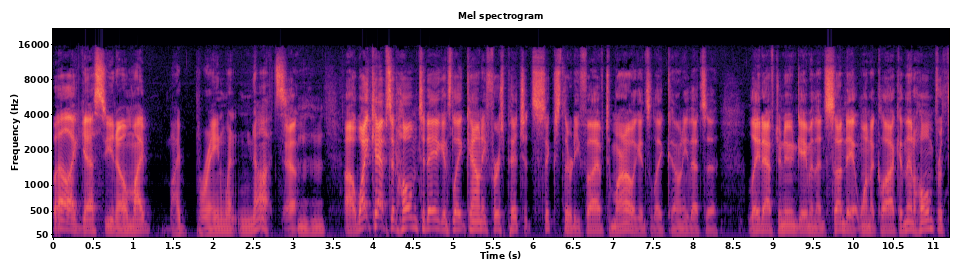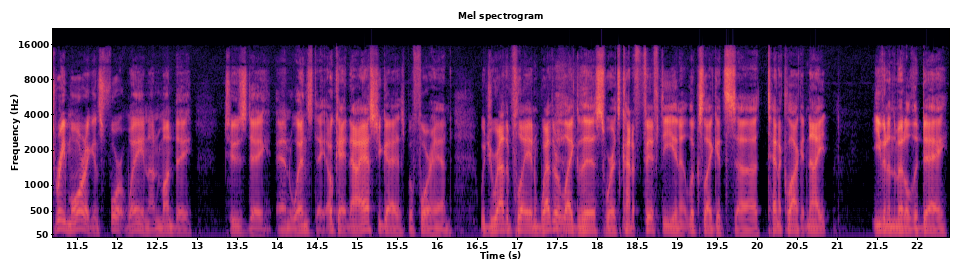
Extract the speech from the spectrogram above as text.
well, I guess, you know, my my brain went nuts. Yeah. Uh, Whitecaps at home today against Lake County. First pitch at 6:35 tomorrow against Lake County. That's a late afternoon game, and then Sunday at one o'clock, and then home for three more against Fort Wayne on Monday, Tuesday, and Wednesday. Okay, now I asked you guys beforehand: Would you rather play in weather like this, where it's kind of 50 and it looks like it's uh, 10 o'clock at night, even in the middle of the day,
